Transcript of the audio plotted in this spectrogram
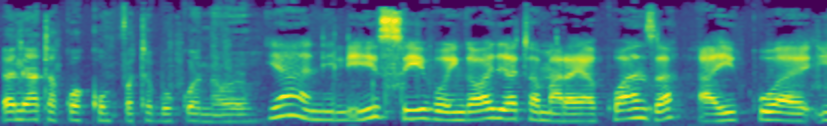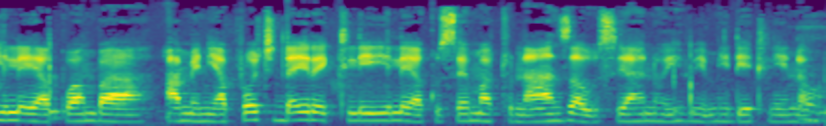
yani hata kuwa comfortable kuwa na wewe. Ya nilihisi hivyo ingawaji hata mara ya kwanza haikuwa ile ya kwamba ameni approach directly ile ya kusema tunaanza uhusiano hivi immediately no.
